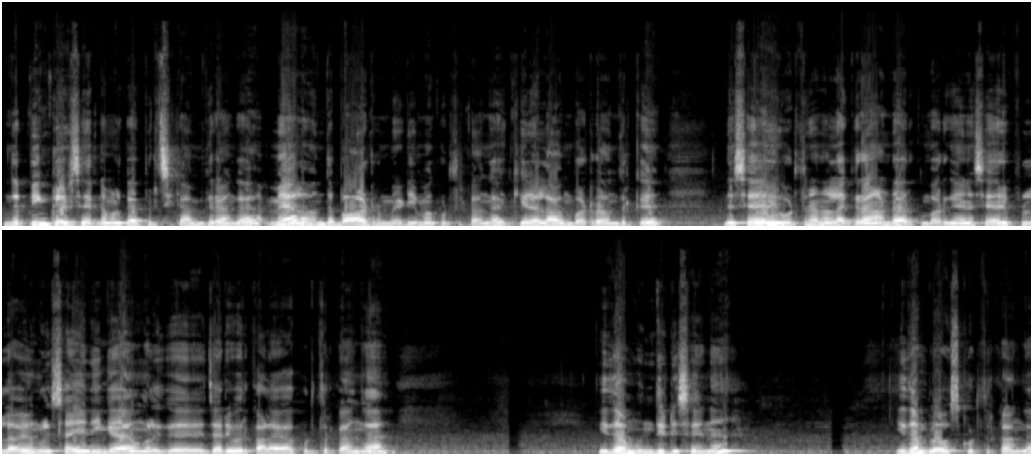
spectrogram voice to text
இந்த பிங்க் கலர் சேர் நம்மளுக்காக பிரித்து காமிக்கிறாங்க. மேலே வந்து பார்டர் மீடியமாக கொடுத்துருக்காங்க. கீழே லாங் பார்டர் வந்திருக்கு. இந்த சேரீ கொடுத்தனா நல்லா கிராண்டாக இருக்கும் பாருங்கள் ஏன்னா சேரீ ஃபுல்லாகவே உங்களுக்கு ஷைனிங்காக உங்களுக்கு ஜரி ஒர்க் அழகாக கொடுத்துருக்காங்க. இதான் முந்தி டிசைனு இதான் ப்ளவுஸ் கொடுத்துருக்காங்க.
